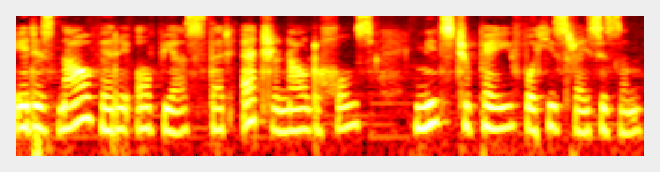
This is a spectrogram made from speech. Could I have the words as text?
It is now very obvious that Ed Renaldo Gouws needs to pay for his racism.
